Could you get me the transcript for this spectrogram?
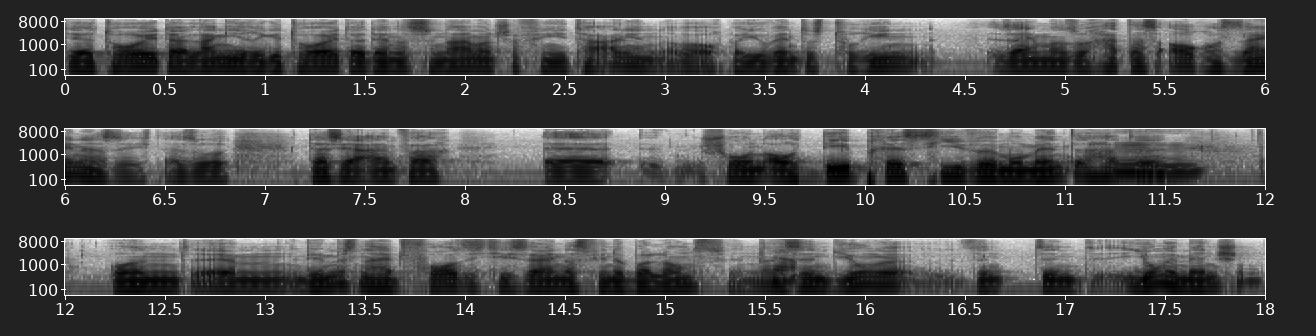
der Torhüter, langjährige Torhüter der Nationalmannschaft von Italien, aber auch bei Juventus Turin sag ich mal so, hat das auch aus seiner Sicht. Also, dass er einfach äh, schon auch depressive Momente hatte. Mhm. Und ähm, wir müssen halt vorsichtig sein, dass wir eine Balance finden. Das sind junge, sind, sind junge Menschen.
